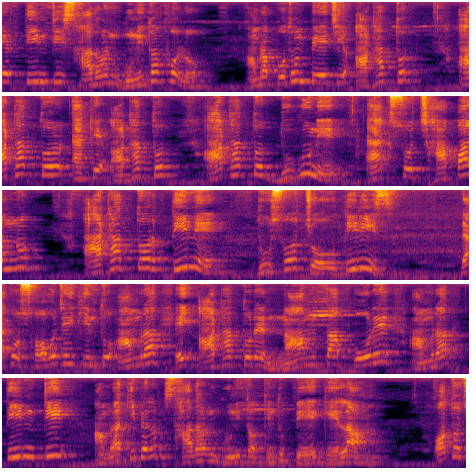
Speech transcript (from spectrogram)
এর তিনটি সাধারণ গুণিতক হলো আমরা প্রথম পেয়েছি আটাত্তর আটাত্তর একে আটাত্তর আটাত্তর দুগুণে একশো ছাপান্ন, আটাত্তর তিনে দুশো চৌত্রিশ। দেখো, সহজেই কিন্তু আমরা এই আটাত্তরের নামটা পড়ে আমরা তিনটি, আমরা কি পেলাম? সাধারণ গুণিতক কিন্তু পেয়ে গেলাম। অথচ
